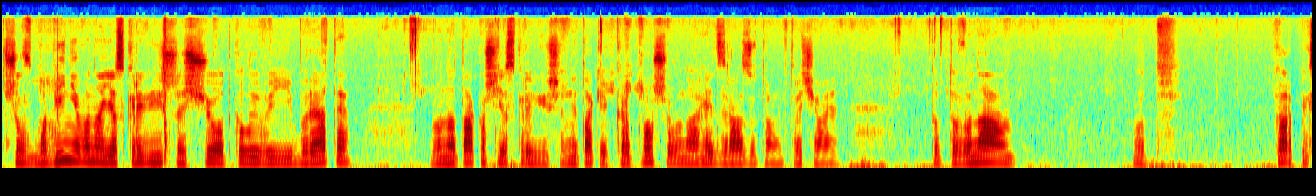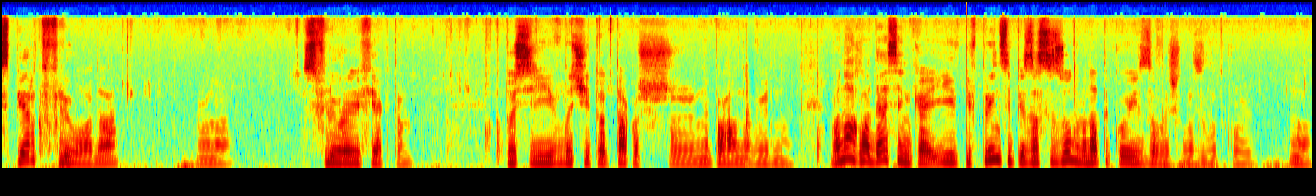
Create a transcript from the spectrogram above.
Що в бобіні вона яскравіша, що от коли ви її берете, вона також яскравіша. Не так, як Карпро, вона геть зразу там втрачає. Тобто вона от Carp Expert Fluo, да? вона з флюроефектом. Тобто її вночі то також е, непогано видно. Вона гладесенька і, і в принципі за сезон вона такою і залишилась гладкою. Ну.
